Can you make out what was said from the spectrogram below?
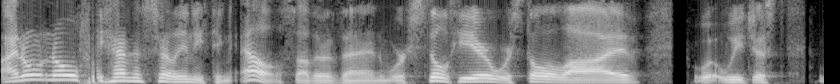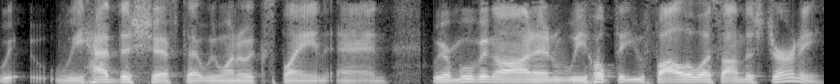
I don't know if we have necessarily anything else other than we're still here, we're still alive. We just we we had this shift that we want to explain, and we are moving on, and we hope that you follow us on this journey.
